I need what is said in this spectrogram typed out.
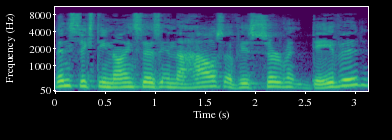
Then 69 says, in the house of his servant David,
